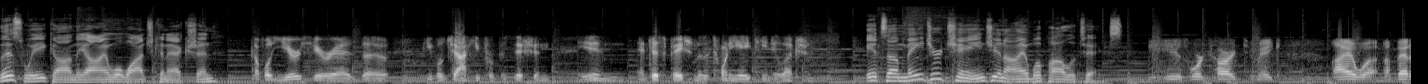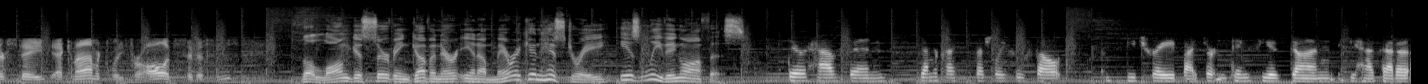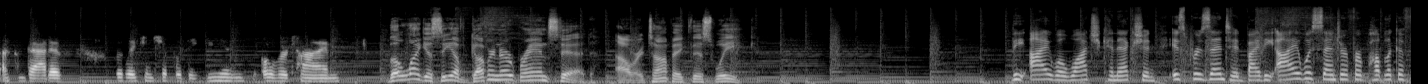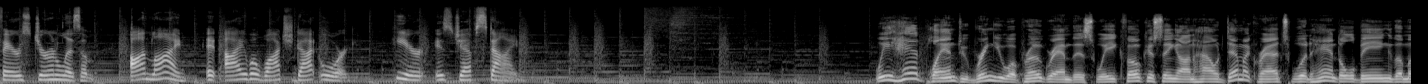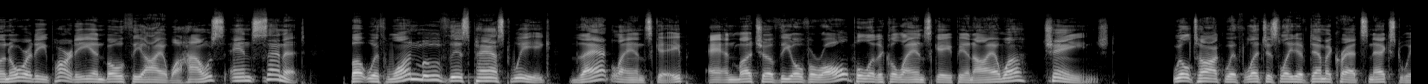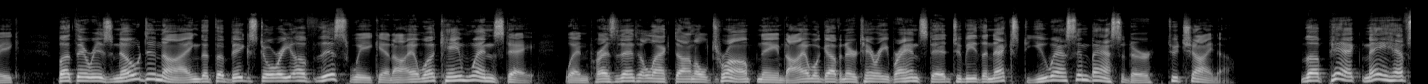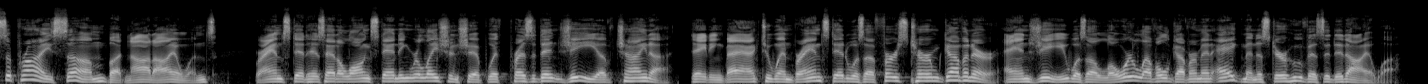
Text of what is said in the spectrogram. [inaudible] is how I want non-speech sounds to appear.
This week on the Iowa Watch Connection, a couple years here as uh, people jockey for position in anticipation of the 2018 election. It's a major change in Iowa politics. He has worked hard to make Iowa a better state economically for all its citizens. The longest serving governor in American history is leaving office. There have been Democrats, especially, who felt betrayed by certain things he has done. He has had a, a combative relationship with the unions over time. The legacy of Governor Branstad, our topic this week. The Iowa Watch Connection is presented by the Iowa Center for Public Affairs Journalism, online at iowawatch.org. Here is Jeff Stein. We had planned to bring you a program this week focusing on how Democrats would handle being the minority party in both the Iowa House and Senate. But with one move this past week, that landscape and much of the overall political landscape in Iowa changed. We'll talk with legislative Democrats next week, but there is no denying that the big story of this week in Iowa came Wednesday when President elect Donald Trump named Iowa Governor Terry Branstad to be the next U.S. ambassador to China. The pick may have surprised some, but not Iowans. Branstad has had a long standing relationship with President Xi of China, dating back to when Branstad was a first term governor and Xi was a lower level government ag minister who visited Iowa.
